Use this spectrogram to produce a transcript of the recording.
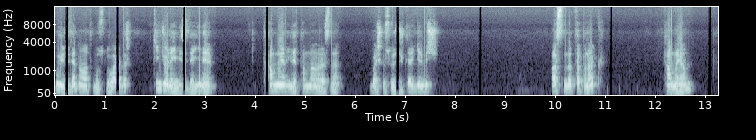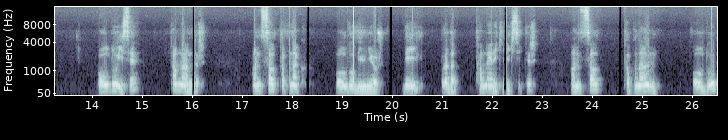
Bu yüzden anlatım bozukluğu vardır. İkinci örneğimizde yine tamlayan ile tamlanan arasına başka sözcükler girmiş. Aslında tapınak tamlayan olduğu ise tamlanandır. Anıtsal tapınak olduğu biliniyor değil. Burada tamlayan eki eksiktir. Anıtsal tapınağın olduğu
